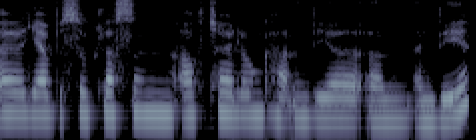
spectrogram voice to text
Äh, ja, bis zur Klassenaufteilung hatten wir ähm, NW.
